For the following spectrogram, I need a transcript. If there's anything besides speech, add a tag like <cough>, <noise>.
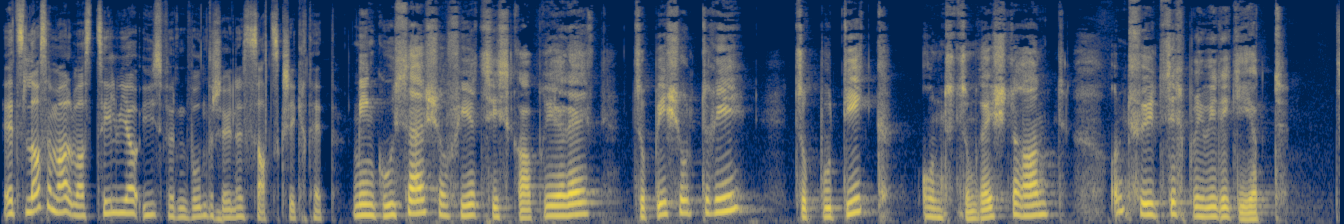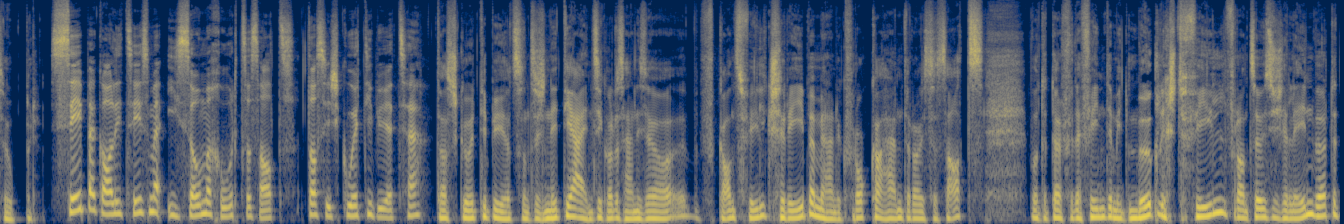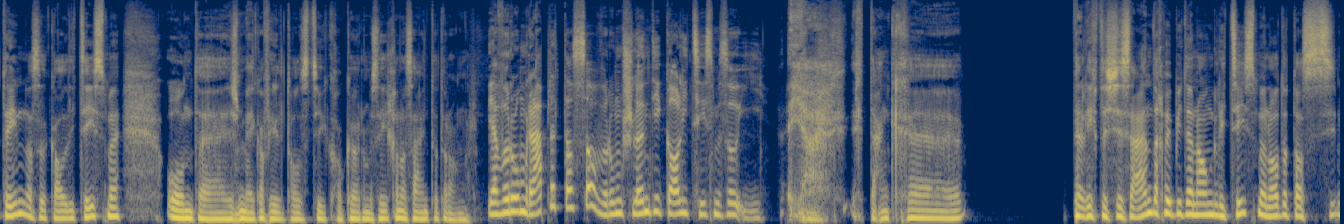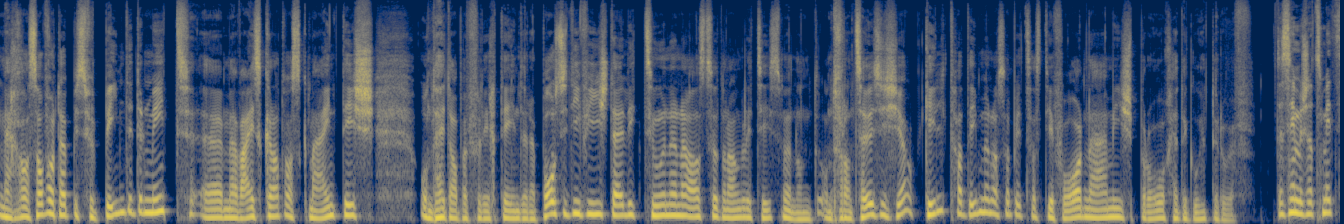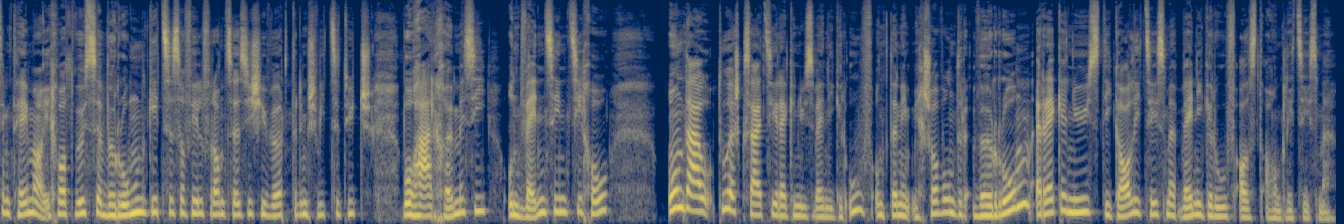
Jetzt hören mal, was Silvia uns für einen wunderschönen Satz geschickt hat. Mein Cousin chauffiert sein Cabriolet zur Bijouterie, zur Boutique und zum Restaurant und fühlt sich privilegiert. Super. Sieben Gallizismen in so einem kurzen Satz. Das ist gute Bütze. Das ist gute Bütze. Und das ist nicht die einzige. Das haben sie ja ganz viel geschrieben. Wir haben gefragt, haben Sie unseren Satz, den Sie dürfen finden mit möglichst viel französischen Lehnwörtern drin, also Gallizismen. Und äh, es ist mega viel tolles Zeug. Da hören wir sicher noch das eine oder andere. Ja, warum rebelt das so? Warum schlagen die Gallizismen so ein? Ja, ich denke... Äh Vielleicht ist es ähnlich wie bei den Anglizismen, oder? Dass man kann sofort etwas verbinden damit. Äh, man weiß gerade, was gemeint ist und hat aber vielleicht eher eine positive Einstellung zu ihnen als zu den Anglizismen. Und, und Französisch ja, gilt halt immer noch so ein bisschen als die vornehme Sprache, hat einen guten Ruf. Da sind wir schon mit dem Thema. Ich wollte wissen, warum gibt es so viele französische Wörter im Schweizerdeutsch? Woher kommen sie und wann sind sie gekommen? Und auch, du hast gesagt, sie regen uns weniger auf. Und dann nimmt mich schon Wunder, warum regen uns die Gallizismen weniger auf als die Anglizismen?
